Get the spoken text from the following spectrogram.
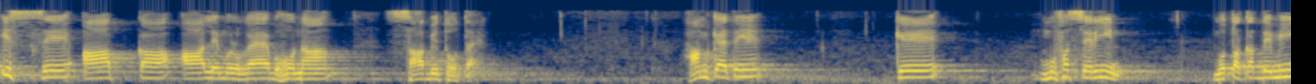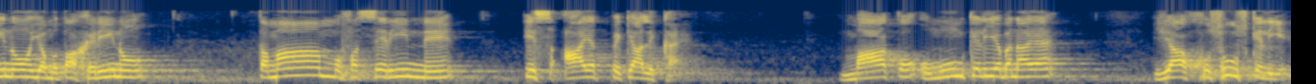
اس سے آپ کا عالم الغیب ہونا ثابت ہوتا ہے۔ ہم کہتے ہیں کہ مفسرین متقدمین ہو یا متاثرین ہو تمام مفسرین نے اس آیت پہ کیا لکھا ہے؟ ماں کو عموم کے لیے بنایا ہے یا خصوص کے لیے؟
